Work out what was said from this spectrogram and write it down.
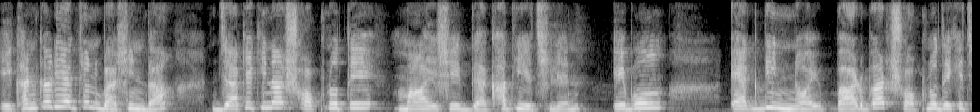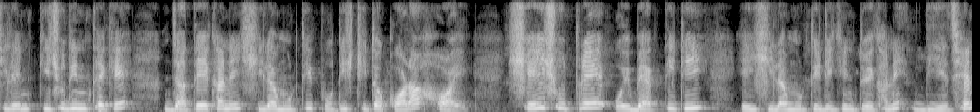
এখানকারই একজন বাসিন্দা, যাকে কিনা স্বপ্নতে মা এসে দেখা দিয়েছিলেন এবং একদিন নয়, বারবার স্বপ্ন দেখেছিলেন কিছুদিন থেকে যাতে এখানে শিলামূর্তি প্রতিষ্ঠিত করা হয়। সেই সূত্রে ওই ব্যক্তিটি এই শিলামূর্তিটি কিন্তু এখানে দিয়েছেন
